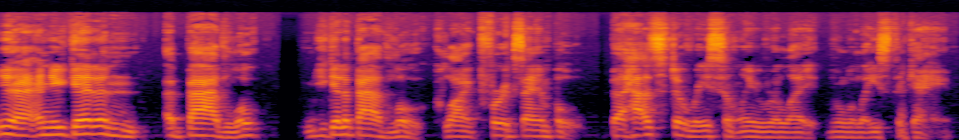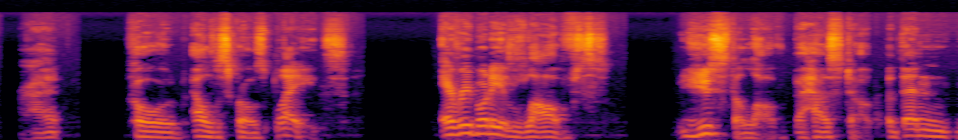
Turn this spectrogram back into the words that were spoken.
Yeah, and you get an, a bad look. You get a bad look. Like for example, Bethesda recently relate, released a game, right, called Elder Scrolls Blades. Everybody loves, used to love Bethesda, but then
